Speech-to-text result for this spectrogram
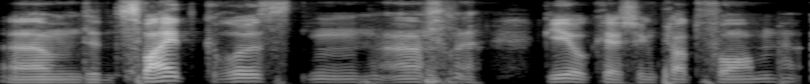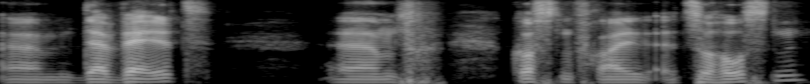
ähm, den zweitgrößten äh, Geocaching-Plattform ähm, der Welt kostenfrei äh, zu hosten.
